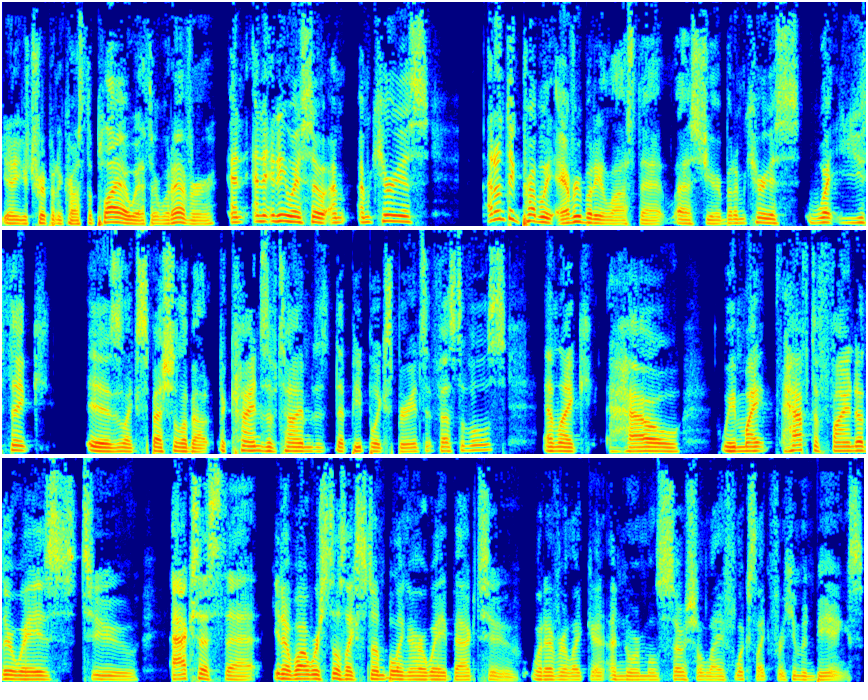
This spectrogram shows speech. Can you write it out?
you know you're tripping across the playa with or whatever. And and anyway, so I'm I'm curious. I don't think probably everybody lost that last year, but I'm curious what you think is like special about the kinds of times that people experience at festivals and like how we might have to find other ways to access that, you know, while we're still like stumbling our way back to whatever like a, a normal social life looks like for human beings.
